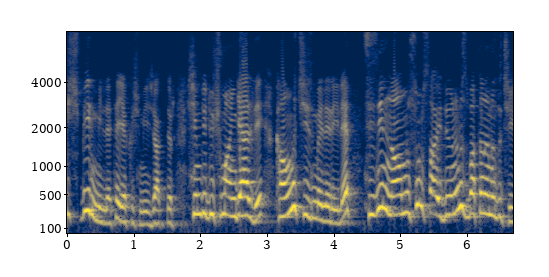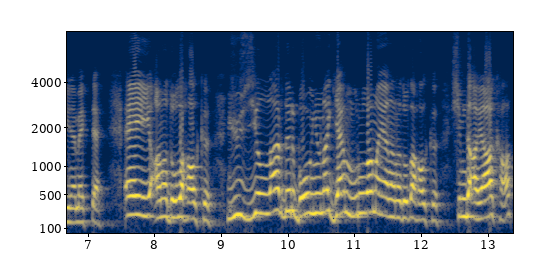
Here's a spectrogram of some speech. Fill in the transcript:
hiçbir millete yakışmayacaktır. Şimdi düşman geldi, kanlı çizmeleriyle sizin namusum saydığınız vatanınızı çiğnemekte. Ey Anadolu halkı, yüzyıllardır boynuna gem vurulamayan Anadolu halkı, şimdi ayağa kalk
